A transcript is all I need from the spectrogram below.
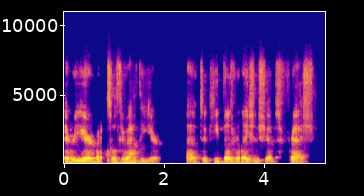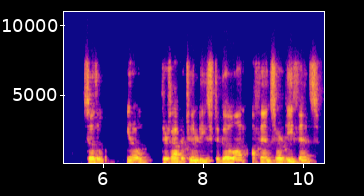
every year, but also throughout the year uh, to keep those relationships fresh so that, you know, there's opportunities to go on offense or defense,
